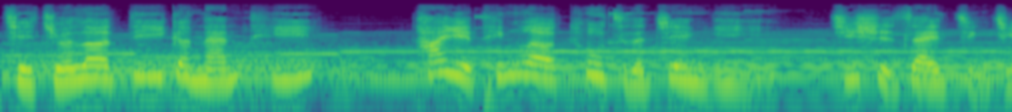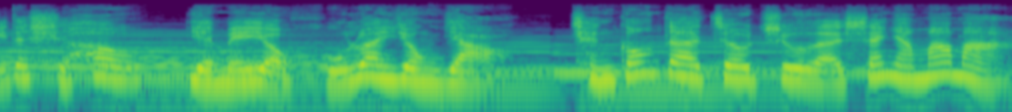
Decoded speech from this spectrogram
解决了第一个难题。他也听了兔子的建议，即使在紧急的时候，也没有胡乱用药，成功的救助了山羊妈妈。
